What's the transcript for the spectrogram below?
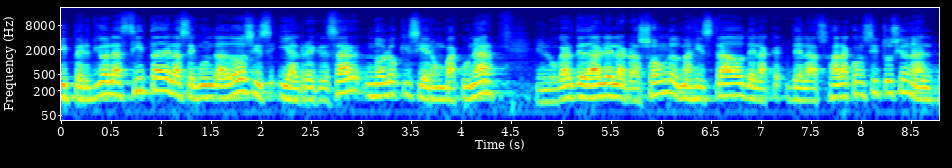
y perdió la cita de la segunda dosis y al regresar no lo quisieron vacunar. En lugar de darle la razón, los magistrados de la, sala constitucional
